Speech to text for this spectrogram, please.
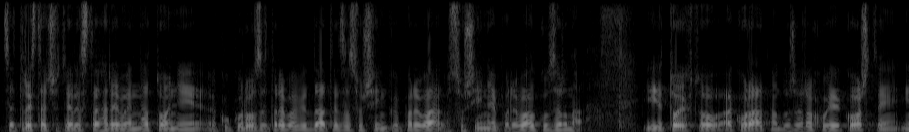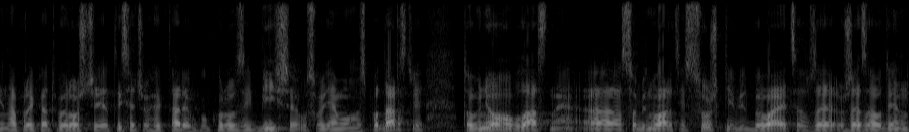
Це 300-400 гривень на тоні кукурузи треба віддати за сушінку і перева- сушіння і перевалку зерна. І той, хто акуратно дуже рахує кошти і, наприклад, вирощує тисячу гектарів кукурузи більше у своєму господарстві, то в нього власне е, собівартість сушки відбивається вже, за один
